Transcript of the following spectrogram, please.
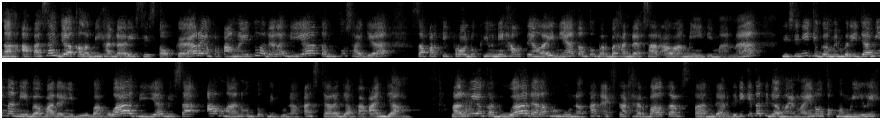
Nah, apa saja kelebihan dari Sistoker? Yang pertama itu adalah dia tentu saja seperti produk Uni Health yang lainnya tentu berbahan dasar alami di mana di sini juga memberi jaminan nih Bapak dan Ibu bahwa dia bisa aman untuk digunakan secara jangka panjang. Lalu yang kedua adalah menggunakan ekstrak herbal terstandar. Jadi kita tidak main-main untuk memilih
